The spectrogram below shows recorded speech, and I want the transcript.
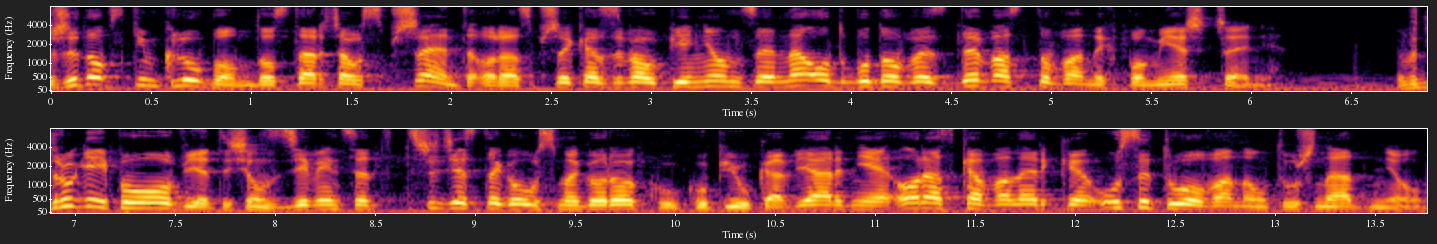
Żydowskim klubom dostarczał sprzęt oraz przekazywał pieniądze na odbudowę zdewastowanych pomieszczeń. W drugiej połowie 1938 roku kupił kawiarnię oraz kawalerkę usytuowaną tuż nad nią.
